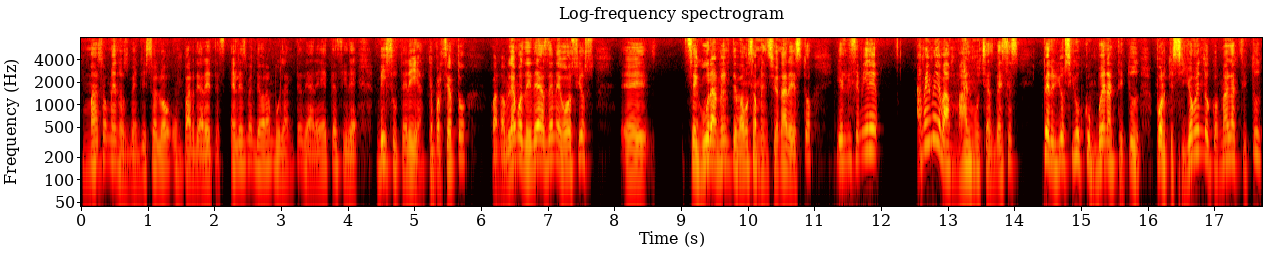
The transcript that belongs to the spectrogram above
Más o menos vendí solo un par de aretes. Él es vendedor ambulante de aretes y de bisutería, que por cierto, cuando hablemos de ideas de negocios, eh, seguramente vamos a mencionar esto. Y él dice, mire, a mí me va mal muchas veces, pero yo sigo con buena actitud, porque si yo vendo con mala actitud,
